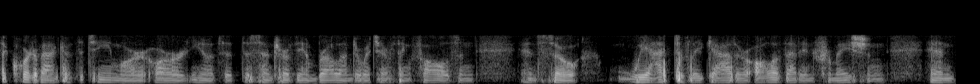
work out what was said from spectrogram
the quarterback of the team, or or you know the the center of the umbrella under which everything falls, and and so we actively gather all of that information, and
